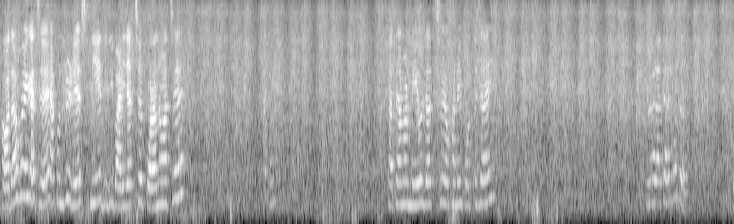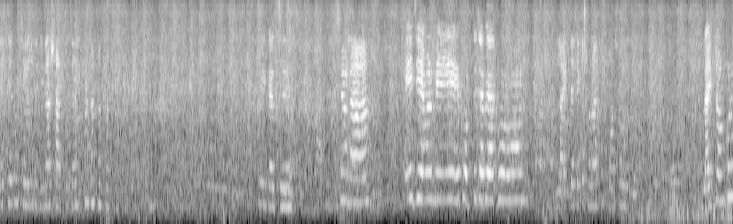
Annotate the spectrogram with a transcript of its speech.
খাওয়া দাওয়া হয়ে গেছে। এখন একটু রেস্ট নিয়ে দিদি বাড়ি যাচ্ছে পড়ানো আছে। সাথে আমার মেয়েও যাচ্ছে ওখানেই পড়তে যাই। রাতে আসবে তো? দেখি এখন ছেলে যদি ডিনার সারতে চাই ঠিক আছে। শোনা এই যে আমার মেয়ে পড়তে যাবে এখন। লাইটটা থেকে শোনা কি পছন্দ। লাইটটা অন করে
